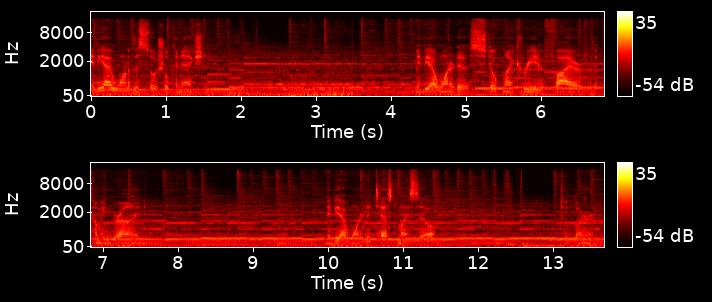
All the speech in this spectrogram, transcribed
Maybe I wanted the social connection. Maybe I wanted to stoke my creative fire for the coming grind. Maybe I wanted to test myself, to learn,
